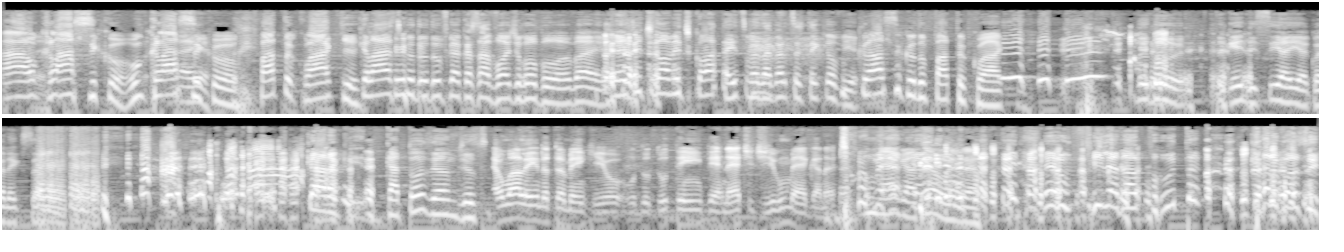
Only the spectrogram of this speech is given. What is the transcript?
Ah, um clássico, um clássico. Pato Quack. Clássico Dudu ficar com essa voz de robô, vai. A gente normalmente corta isso, mas agora vocês têm que ouvir. Clássico do Pato Quack. Dudu, alguém inicia aí a conexão. Cara, que- 14 anos disso. É uma lenda também que o, o Dudu tem internet de 1 mega, né? Um mega até hoje, né? É um filho da puta. O cara fala assim:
